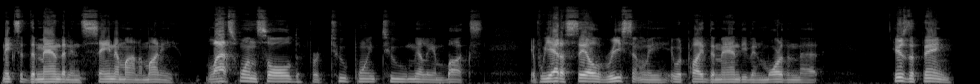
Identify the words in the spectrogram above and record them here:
makes it demand an insane amount of money. Last one sold for 2.2 million bucks. If we had a sale recently, it would probably demand even more than that. Here's the thing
